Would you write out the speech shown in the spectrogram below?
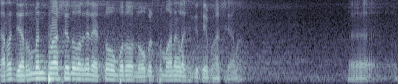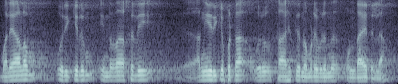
കാരണം ജർമ്മൻ ഭാഷ എന്ന് പറഞ്ഞാൽ എട്ടോ ഒമ്പതോ നോബൽ സമ്മാനങ്ങളൊക്കെ കിട്ടിയ ഭാഷയാണ്. മലയാളം ഒരിക്കലും ഇന്റർനാഷണലി അംഗീകരിക്കപ്പെട്ട ഒരു സാഹിത്യം നമ്മുടെ ഇവിടുന്ന് ഉണ്ടായിട്ടില്ല.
